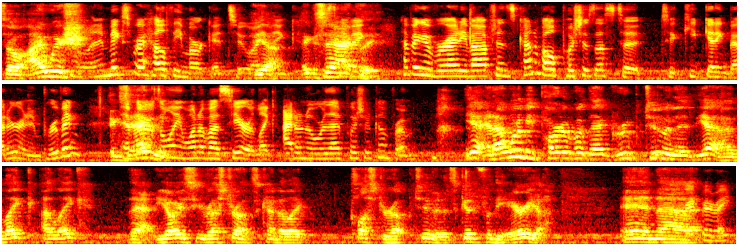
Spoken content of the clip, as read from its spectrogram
So I wish. Well, and it makes for a healthy market too. I Yeah, think exactly. having, having a variety of options kind of all pushes us to to keep getting better and improving. Exactly. If there was only one of us here, like I don't know where that push would come from. Yeah, and I want to be part of that group too. And it, yeah, I like I like that. You always see restaurants kind of like cluster up too, and it's good for the area. And uh, right, right, right.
